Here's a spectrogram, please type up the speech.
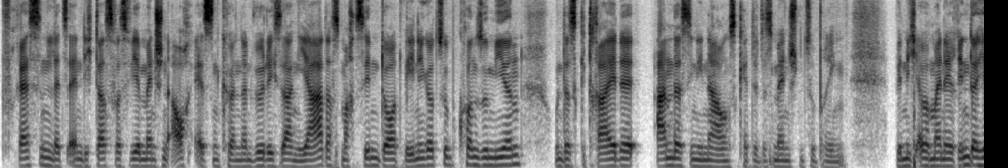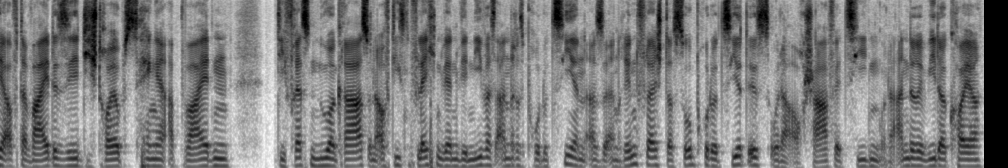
fressen letztendlich das, was wir Menschen auch essen können, dann würde ich sagen, ja, das macht Sinn, dort weniger zu konsumieren und das Getreide anders in die Nahrungskette des Menschen zu bringen. Wenn ich aber meine Rinder hier auf der Weide sehe, die Streuobsthänge abweiden, die fressen nur Gras und auf diesen Flächen werden wir nie was anderes produzieren. Also ein Rindfleisch, das so produziert ist, oder auch Schafe, Ziegen oder andere Wiederkäuer,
